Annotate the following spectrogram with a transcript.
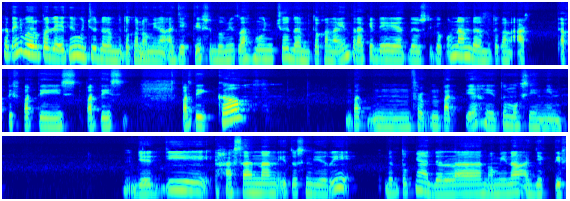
Kata ini baru pada ayat ini muncul dalam bentukan nominal adjektif, sebelumnya telah muncul dalam bentukan lain, terakhir di ayat 236 dalam bentukan art, aktif partis, partis, partikel 4, mm, verb 4 ya, yaitu muhsinin. Jadi hasanan itu sendiri bentuknya adalah nominal adjektif.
